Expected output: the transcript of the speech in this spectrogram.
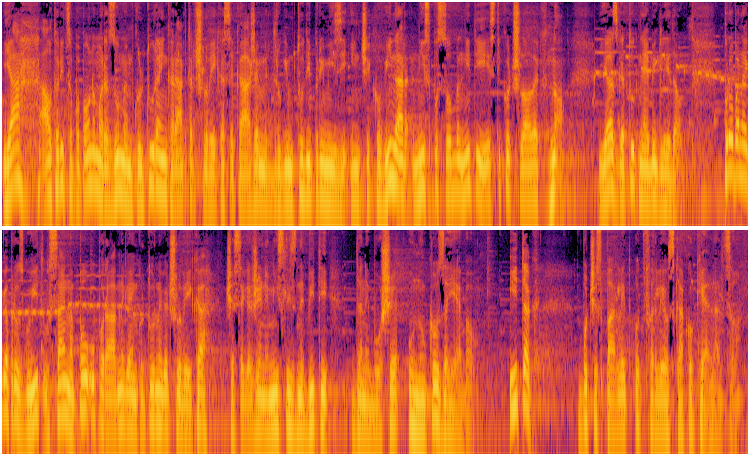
Ja, avtorico popolnoma razumem, kultura in karakter človeka se kaže med drugim tudi pri mizi. In če kovinar ni sposoben niti jesti kot človek, no, jaz ga tudi ne bi gledal. Proba naj ga preuzgojiti vsaj na pol uporabnega in kulturnega človeka, če se ga že ne misli znebiti, da ne bo še vnukov zajebal. Itak bo čez par let odfrlel s kako kelnarco.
